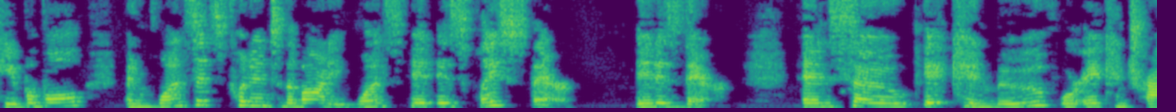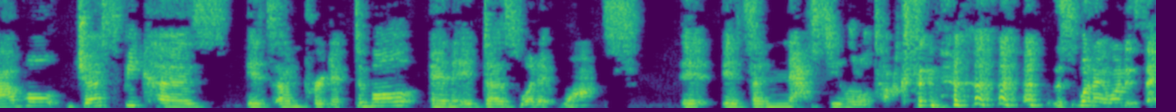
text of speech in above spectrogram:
capable. And once it's put into the body, once it is placed there, it is there and so it can move or it can travel just because it's unpredictable and it does what it wants. It, it's a nasty little toxin. That's what I want to say.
